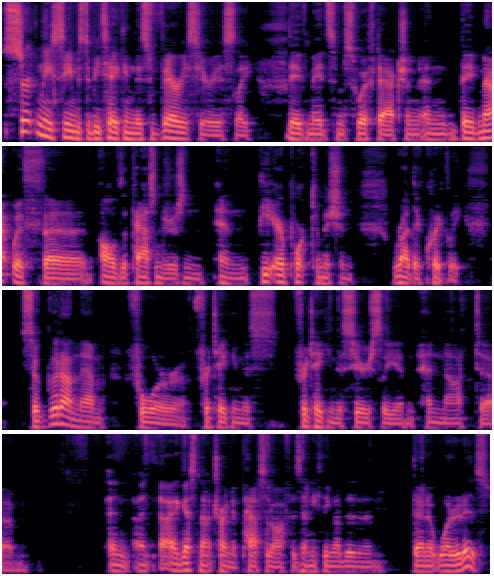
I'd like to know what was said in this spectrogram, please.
certainly seems to be taking this very seriously. They've made some swift action, and they met with uh, all of the passengers and, and the airport commission rather quickly. So good on them for for taking this for taking this seriously and and not um, and, and I guess not trying to pass it off as anything other than than it, what it is.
